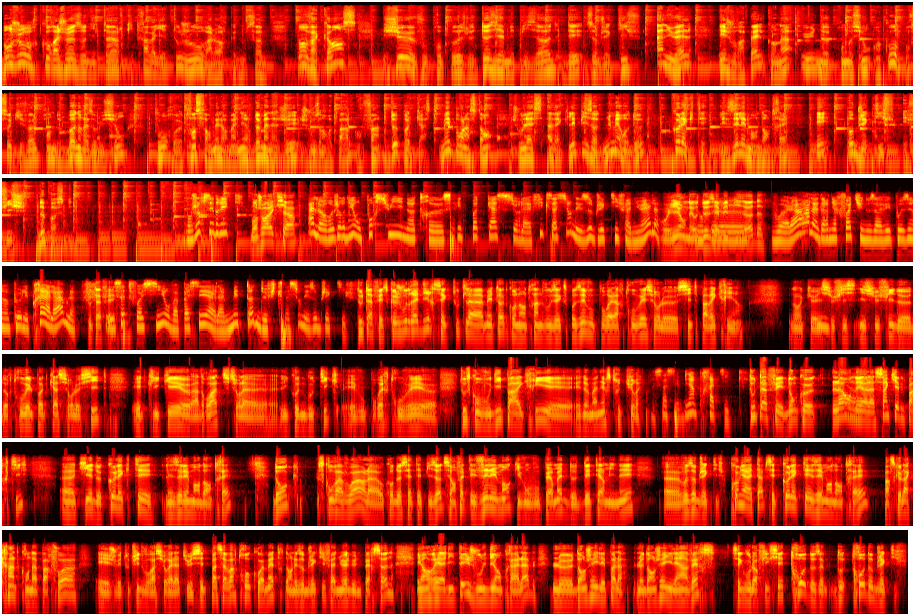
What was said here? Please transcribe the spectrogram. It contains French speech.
Bonjour, courageux auditeurs qui travaillez toujours alors que nous sommes en vacances. Je vous propose le deuxième épisode des objectifs annuels et je vous rappelle qu'on a une promotion en cours pour ceux qui veulent prendre de bonnes résolutions pour euh, transformer leur manière de manager. Je vous en reparle en fin de podcast. Mais pour l'instant, je vous laisse avec l'épisode numéro 2, collecter les éléments d'entrée et objectifs et fiches de poste. Bonjour Cédric. Bonjour Alexia. Alors aujourd'hui, on poursuit notre euh, série de podcasts sur la fixation des objectifs annuels. Oui, on est au deuxième euh, épisode. Voilà, la dernière fois, tu nous avais posé un peu les préalables. Tout à fait. Et cette fois-ci, on va passer à la méthode de fixation des objectifs. Tout à fait. Ce que je voudrais dire, c'est que toute la méthode qu'on est en train de vous exposer, vous pourrez la retrouver sur le site par écrit. Hein. Donc euh, il suffit, il suffit de, retrouver le podcast sur le site et de cliquer euh, à droite sur l'icône boutique et vous pourrez retrouver euh, tout ce qu'on vous dit par écrit et, de manière structurée. Ça c'est bien pratique. Tout à fait. Donc là on est à la cinquième partie qui est de collecter les éléments d'entrée. Donc ce qu'on va voir là au cours de cet épisode, c'est en fait les éléments qui vont vous permettre de déterminer vos objectifs. Première étape, c'est de collecter les éléments d'entrée parce que la crainte qu'on a parfois, et je vais tout de suite vous rassurer là-dessus, c'est de pas savoir trop quoi mettre dans les objectifs annuels d'une personne. Et en réalité, je vous le dis en préalable, le danger, il n'est pas là. Le danger, il est inverse. C'est que vous leur fixiez trop d'objectifs.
